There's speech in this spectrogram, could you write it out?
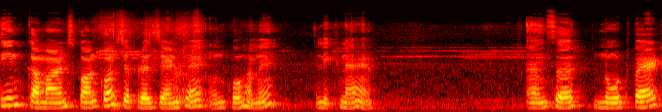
तीन कमांड्स कौन कौन से प्रेजेंट हैं, उनको हमें लिखना है। Answer Notepad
